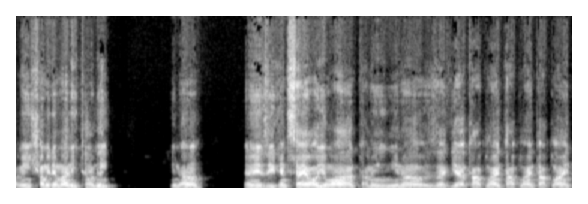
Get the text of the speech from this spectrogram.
I mean, show me the money, Tony. you know, I mean, you can say all you want. I mean, you know, it's like, yeah, top line, top line, top line.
